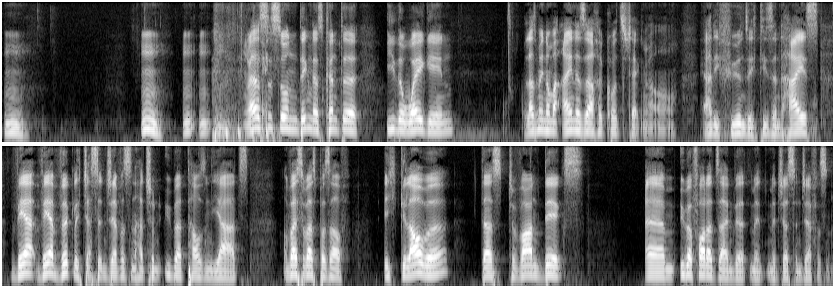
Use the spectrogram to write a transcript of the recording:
Mm. Mm, mm, mm, mm. Das ist so ein Ding, das könnte either way gehen. Lass mich noch mal eine Sache kurz checken. Oh. Ja, die fühlen sich, die sind heiß. Wer, wer wirklich, Justin Jefferson hat schon über 1000 Yards. Und weißt du was, pass auf. Ich glaube, dass Javon Diggs ähm, überfordert sein wird mit, mit Justin Jefferson.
